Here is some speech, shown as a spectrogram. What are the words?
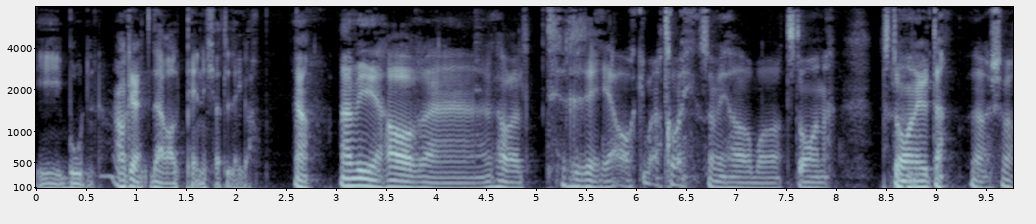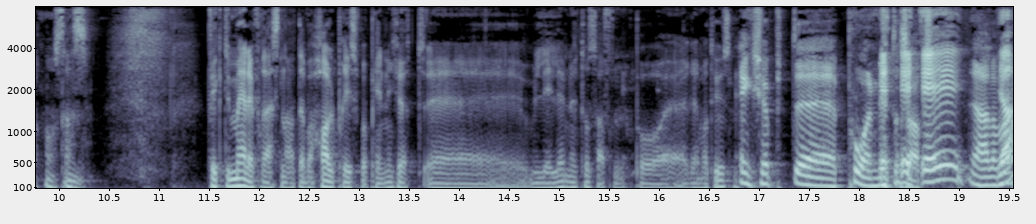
I boden. Okay. Der alt pinnekjøttet ligger. Ja. Men vi har, eh, vi har vel tre akebrett, tror jeg, som vi har bare hatt stående, stående ute. Det har ikke vært noe stress. Fikk du med deg forresten at det var halv pris på pinnekjøtt eh, lille nyttårsaften på eh, Rema 1000? Jeg kjøpte på nyttårsaften. Ja, eller hva? Ja.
